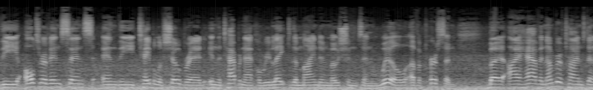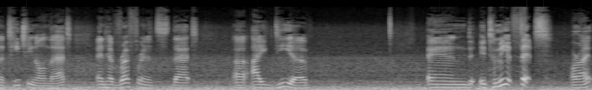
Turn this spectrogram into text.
the altar of incense and the table of showbread in the tabernacle relate to the mind and emotions and will of a person. But I have a number of times done a teaching on that and have referenced that uh, idea, and it, to me it fits. All right.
